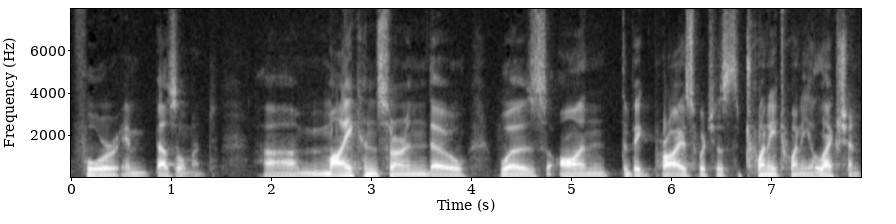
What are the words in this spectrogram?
for embezzlement. Um, my concern, though, was on the big prize, which is the 2020 election.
